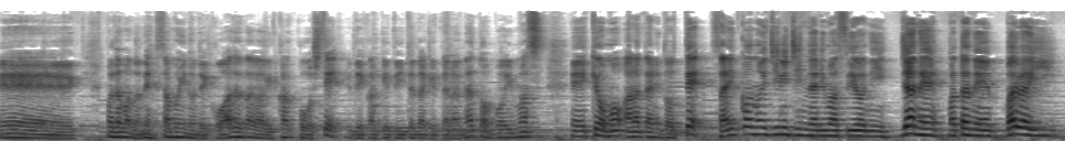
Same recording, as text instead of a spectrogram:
えー、まだまだね寒いのでこう暖かい格好をして出かけていただけたらなと思います、え、今日もあなたにとって最高の一日になりますように。じゃあねまたねバイバイ。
